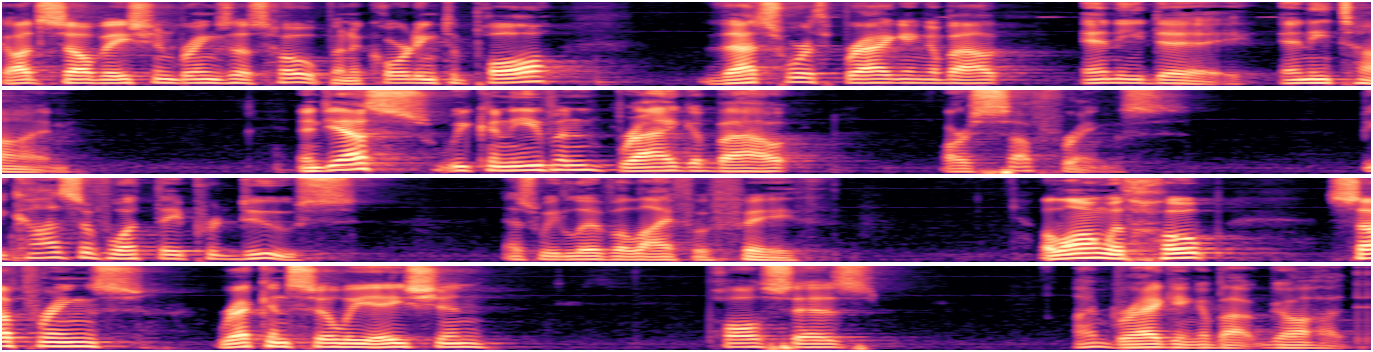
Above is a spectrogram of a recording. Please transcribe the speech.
God's salvation brings us hope, and according to Paul, that's worth bragging about any day, any time. And yes, we can even brag about our sufferings because of what they produce as we live a life of faith. Along with hope, sufferings, reconciliation, Paul says, I'm bragging about God.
